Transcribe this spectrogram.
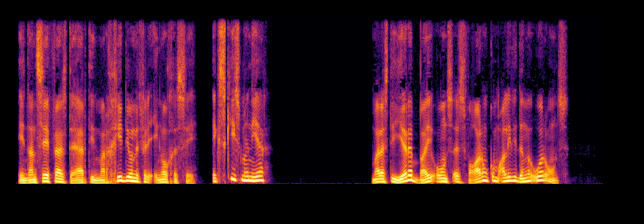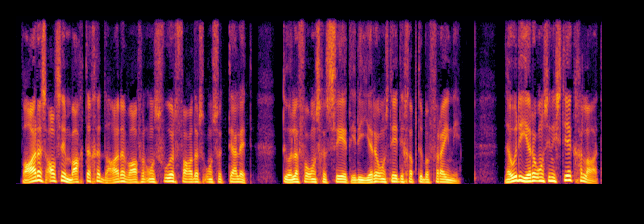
En dan sê vers 13, maar Gideon het vir die engel gesê: "Ekskuus meneer, maar as die Here by ons is, waarom kom al hierdie dinge oor ons?" Waar is al sy magtige dade waarvan ons voorvaders ons vertel het toe hulle vir ons gesê het hierdie Here ons net Egipte bevry nie. Nou het die Here ons in die steek gelaat.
